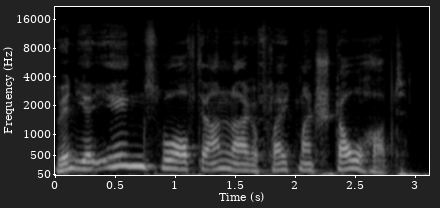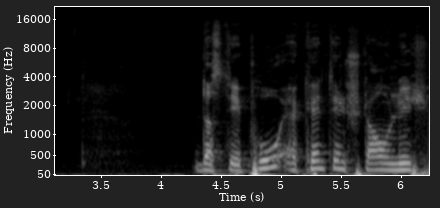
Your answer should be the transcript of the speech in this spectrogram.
Wenn ihr irgendwo auf der Anlage vielleicht mal einen Stau habt, das Depot erkennt den Stau nicht.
